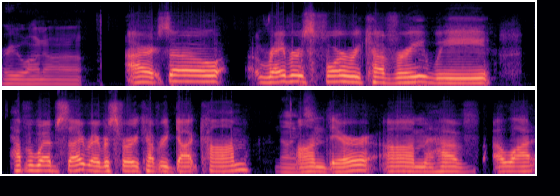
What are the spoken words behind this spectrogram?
are you on uh All right, so Ravers for Recovery, we have a website, raversforrecovery.com. nice On there, um, have a lot,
